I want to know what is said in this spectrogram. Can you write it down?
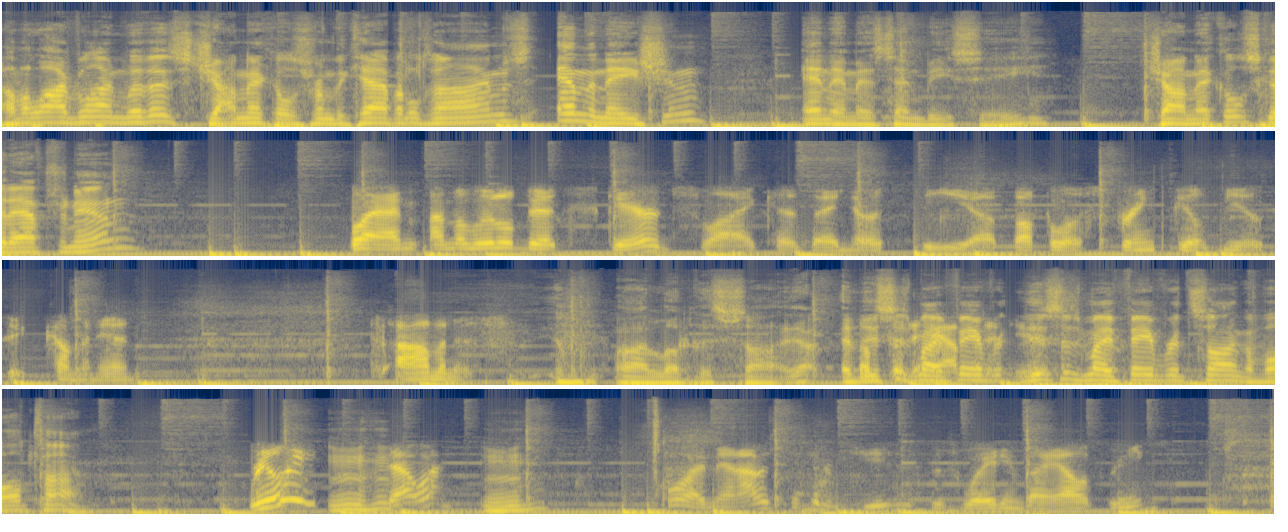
On the live line with us, John Nichols from the Capital Times and The Nation and MSNBC. John Nichols, good afternoon. Well, I'm, I'm a little bit scared, Sly, because I noticed the uh, Buffalo Springfield music coming in. It's ominous. Oh, I love this song. Uh, This is my favorite. here. This is my favorite song of all time. Really? Mhm. That one? Mm-hmm. Boy, man, I was thinking of Jesus is Waiting by Al Green.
